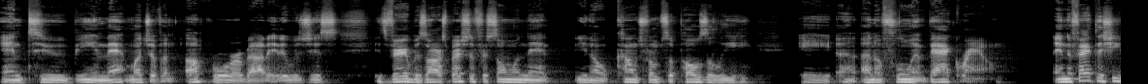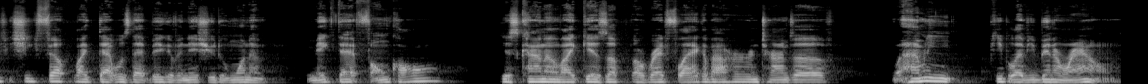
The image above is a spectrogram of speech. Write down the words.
and to be in that much of an uproar about it, it was just it's very bizarre, especially for someone that you know comes from supposedly a an affluent background, and the fact that she she felt like that was that big of an issue to want to make that phone call just kind of like gives up a red flag about her in terms of well, how many people have you been around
